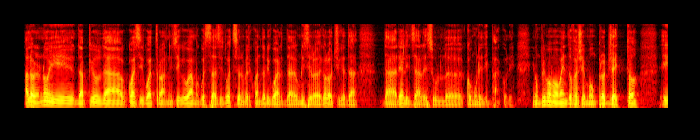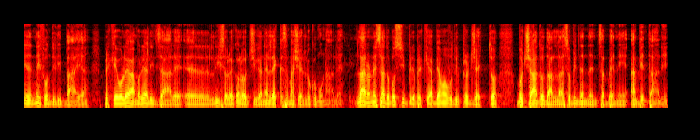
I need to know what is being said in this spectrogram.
allora noi da più da quasi quattro anni seguiamo questa situazione per quanto riguarda un'isola ecologica da, da realizzare sul eh, comune di Bacoli. In un primo momento facemmo un progetto eh, nei fondi di Baia perché volevamo realizzare eh, l'isola ecologica nell'ex macello comunale. Là non è stato possibile perché abbiamo avuto il progetto bocciato dalla soprintendenza beni ambientali,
